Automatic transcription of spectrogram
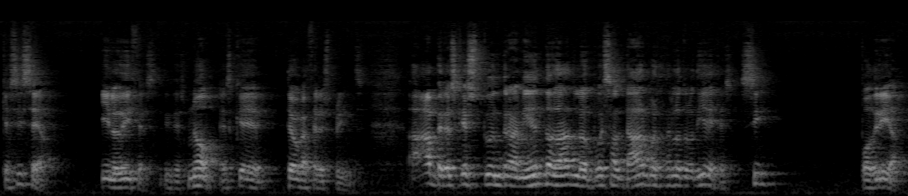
que así sea. Y lo dices, dices, no, es que tengo que hacer sprints. Ah, pero es que es tu entrenamiento, lo puedes saltar, puedes hacerlo otro día. Y dices, sí, podría,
